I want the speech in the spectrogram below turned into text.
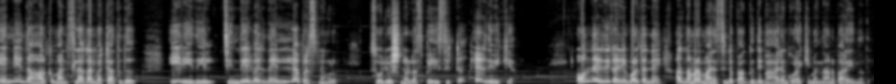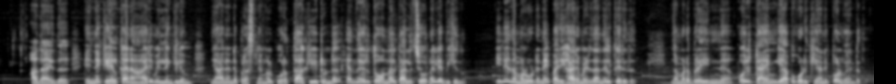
എന്നെ എന്താ ആർക്കും മനസ്സിലാക്കാൻ പറ്റാത്തത്? ഈ രീതിയിൽ ചിന്തയിൽ വരുന്ന എല്ലാ പ്രശ്നങ്ങളും സൊല്യൂഷനുള്ള സ്പേസ് ഇട്ട് എഴുതി വയ്ക്കുക ഒന്ന് എഴുതി കഴിയുമ്പോൾ തന്നെ അത് നമ്മുടെ മനസ്സിന്റെ പകുതി ഭാരം കുറയ്ക്കുമെന്നാണ് പറയുന്നത്. അതായത് എന്നെ കേൾക്കാൻ ആരുമില്ലെങ്കിലും ഞാൻ എന്റെ പ്രശ്നങ്ങൾ പുറത്താക്കിയിട്ടുണ്ട് എന്നൊരു തോന്നൽ തലച്ചോറിന് ലഭിക്കുന്നു. ഇനി നമ്മൾ ഉടനെ പരിഹാരം എഴുതാൻ നിൽക്കരുത്. നമ്മുടെ ബ്രെയിനിന് ഒരു ടൈം ഗ്യാപ്പ് കൊടുക്കുകയാണ് ഇപ്പോൾ വേണ്ടത്.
